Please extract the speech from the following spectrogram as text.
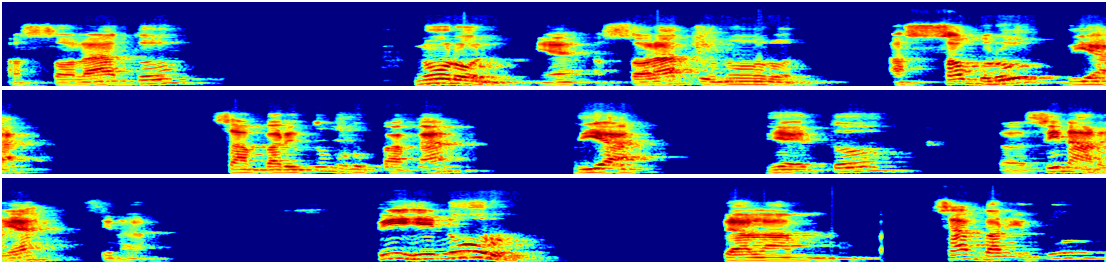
as-salatu nurun ya. As-salatu nurun. As-sabru dia. Sabar itu merupakan dia. Dia itu e, sinar ya sinar. Fihi nur. Dalam sabar itu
